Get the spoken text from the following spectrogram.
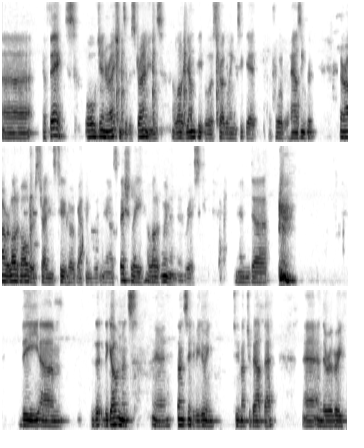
uh, affects all generations of Australians. A lot of young people are struggling to get affordable housing, but there are a lot of older Australians too who are grappling with it now, especially a lot of women at risk. And uh, the, um, the, the governments uh, don't seem to be doing too much about that, and there are very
